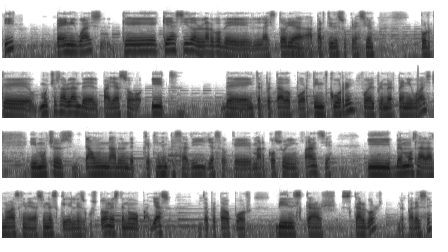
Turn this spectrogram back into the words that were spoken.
Y Pennywise, ¿qué, ¿qué, ha sido a lo largo de la historia a partir de su creación? porque muchos hablan del payaso It, de, interpretado por Tim Curry, fue el primer Pennywise, y muchos aún hablan de que tienen pesadillas o que marcó su infancia. Y vemos a las nuevas generaciones que les gustó en este nuevo payaso, interpretado por Bill Scar me parece.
